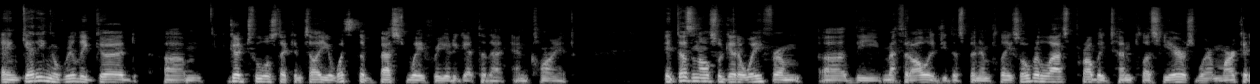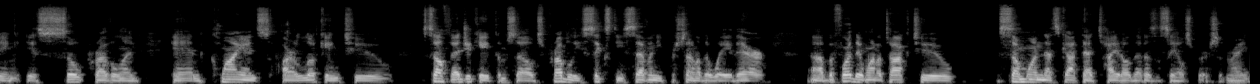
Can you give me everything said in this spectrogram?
and getting a really good um, good tools that can tell you what's the best way for you to get to that end client. It doesn't also get away from uh, the methodology that's been in place over the last probably 10 plus years, where marketing is so prevalent and clients are looking to self educate themselves probably 60, 70% of the way there uh, before they want to talk to someone that's got that title that is a salesperson, right?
